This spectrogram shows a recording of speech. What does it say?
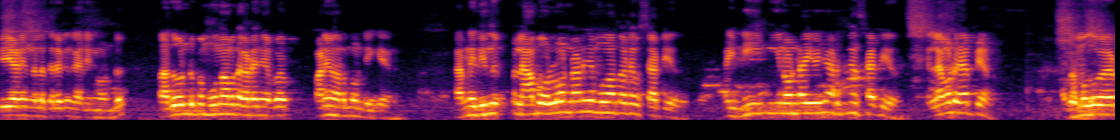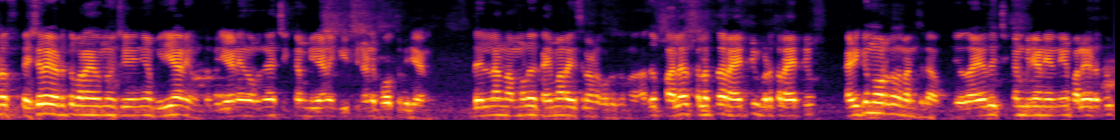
ബിരിയാണിയും നല്ല തിരക്കും കാര്യങ്ങളുണ്ട് അപ്പോൾ അതുകൊണ്ട് ഇപ്പോൾ മൂന്നാമത്തെ കട ഞാൻ ഇപ്പോൾ പണി നടന്നുകൊണ്ടിരിക്കുകയാണ്. കാരണം ഇതിൽ നിന്ന് ലാഭം ഉള്ളതുകൊണ്ടാണ് ഞാൻ മൂന്നാമത്തെ കട സ്റ്റാർട്ട് ചെയ്തത്. അപ്പൊ ഇനി ഇങ്ങനെ ഉണ്ടായി കഴിഞ്ഞാൽ അടുത്ത് ഞാൻ സ്റ്റാർട്ട് ചെയ്തത്. എല്ലാം കൂടെ ഹാപ്പിയാണ് നമുക്ക് ഇവിടെ സ്പെഷ്യൽ എടുത്ത് പറയാമെന്ന് വെച്ച് കഴിഞ്ഞാൽ ബിരിയാണി ഉണ്ട് ബിരിയാണി എന്ന് പറഞ്ഞാൽ ചിക്കൻ ബിരിയാണി ബീഫ് ബിരിയാണി പോത്ത് ബിരിയാണി. ഇതെല്ലാം നമ്മൾ കൈമാ റൈസിലാണ് കൊടുക്കുന്നത്. അത് പല സ്ഥലത്തെ റേറ്റും ഇവിടുത്തെ റേറ്റും കഴിക്കുന്നവർക്ക് അത് മനസ്സിലാവും. അതായത് ചിക്കൻ ബിരിയാണി തന്നെ പലയിടത്തും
